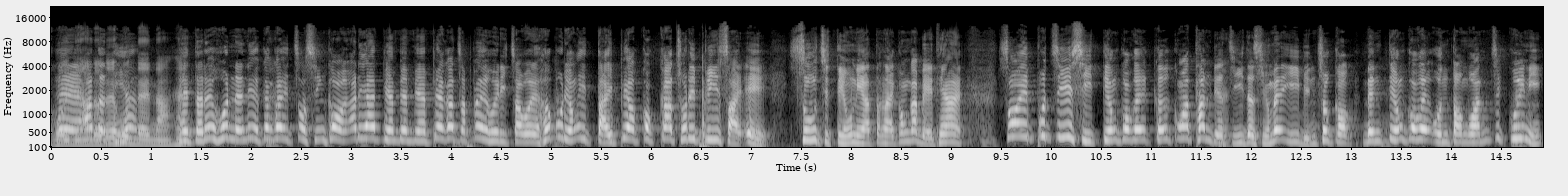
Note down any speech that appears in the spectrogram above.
嘿，啊，在底下，嘿，在咧训练，你就感觉伊足辛苦，啊，你啊拼拼拼拼到十八岁、二十岁，好不容易代表国家出去比赛，诶，输一场尔，倒来讲较袂听的。所以不只是中国的高官趁着钱，就想要移民出国，连中国的运动员即几年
